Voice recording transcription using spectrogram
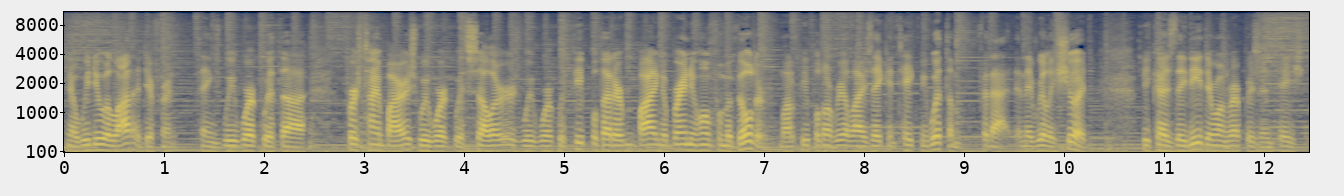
You know, we do a lot of different things. We work with uh, first-time buyers, we work with sellers, we work with people that are buying a brand new home from a builder. A lot of people don't realize they can take me with them for that, and they really should, because they need their own representation.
